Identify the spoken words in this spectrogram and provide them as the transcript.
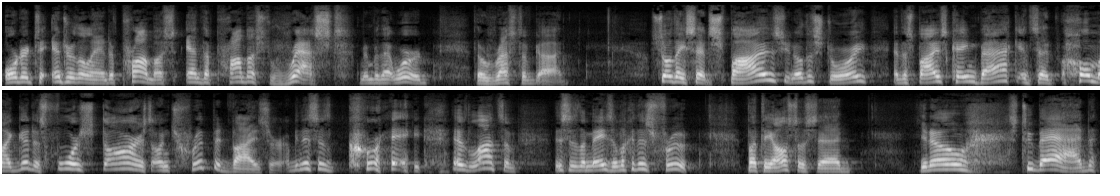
ordered to enter the land of promise and the promised rest. Remember that word? The rest of God. So they sent spies, you know the story, and the spies came back and said, Oh my goodness, four stars on TripAdvisor. I mean, this is great. There's lots of, this is amazing. Look at this fruit. But they also said, You know, it's too bad.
